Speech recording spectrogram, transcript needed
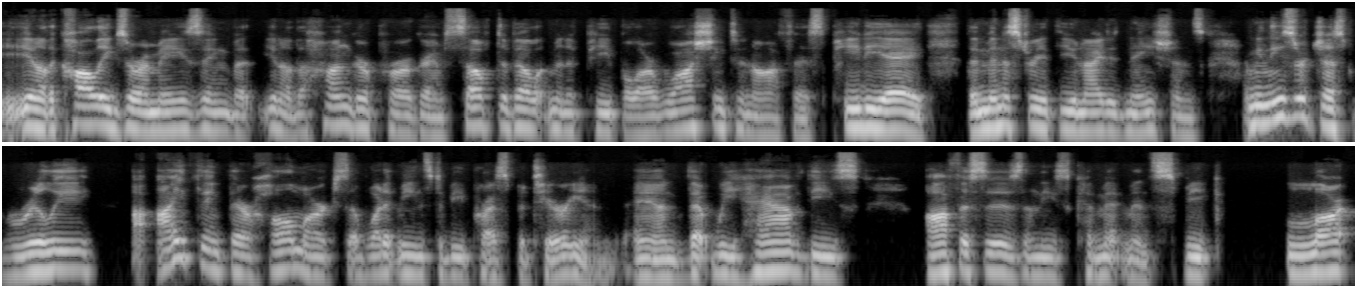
you know the colleagues are amazing but you know the hunger program self-development of people our washington office pda the ministry at the united nations. I mean these are just really i think they're hallmarks of what it means to be presbyterian and that we have these offices and these commitments speak lar-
